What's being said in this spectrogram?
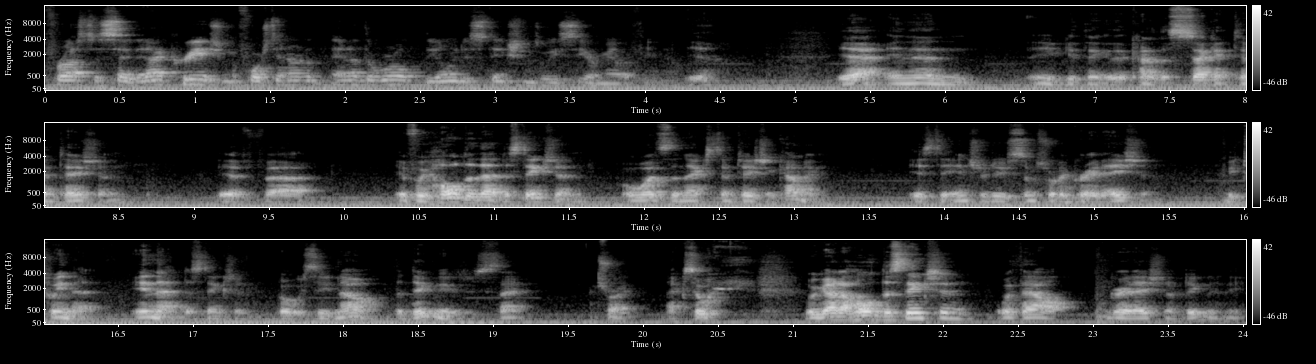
for us to say that at creation, before sin entered entered the world, the only distinctions we see are male or female. Yeah. Yeah, and then you could think of the, kind of the second temptation. If uh, if we hold to that distinction, well, what's the next temptation coming? Is to introduce some sort of gradation between that in that distinction. But we see no, the dignity is the same. That's right. Like so, we, we got to hold distinction without gradation of dignity,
